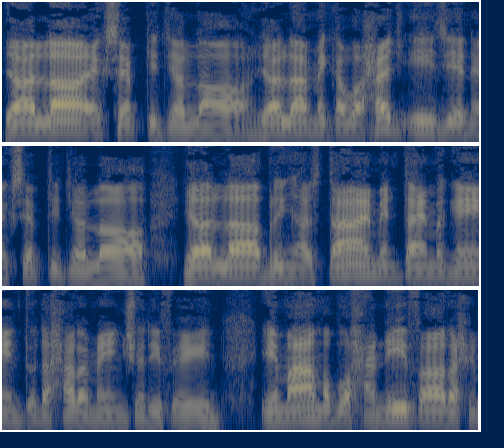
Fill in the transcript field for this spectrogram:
Ya Allah, accept it, Ya Allah. Ya Allah, make our hajj easy and accept it, Ya Allah. Ya Allah, bring us time and time again to the Haramain Sharifain. Imam Abu Hanifa, rahimahullah,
